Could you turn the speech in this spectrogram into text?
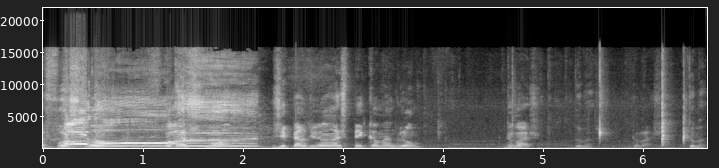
Oh franchement. non franchement, j'ai perdu un HP comme un gland. Dommage, Dommage, dommage. dommage.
